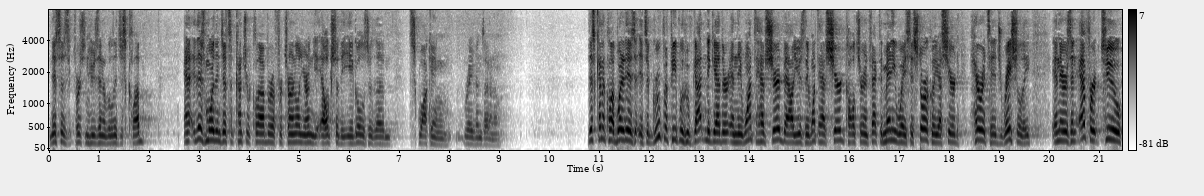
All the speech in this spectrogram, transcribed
and this is a person who's in a religious club. And there's more than just a country club or a fraternal. You're in the Elks or the Eagles or the Squawking Ravens. I don't know. This kind of club, what it is, it's a group of people who've gotten together and they want to have shared values. They want to have shared culture. In fact, in many ways, historically, a shared heritage racially. And there's an effort to,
